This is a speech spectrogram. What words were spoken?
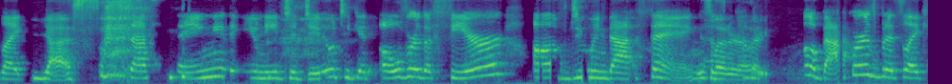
like yes best thing that you need to do to get over the fear of doing that thing so literally kind of a little backwards but it's like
